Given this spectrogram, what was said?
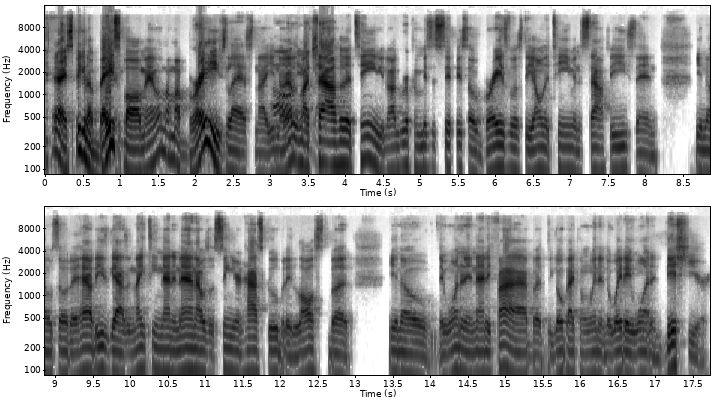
of- yeah, speaking of baseball, man, what about my Braves last night? You know, Oh, that was my childhood team. You know, I grew up in Mississippi, so Braves was the only team in the Southeast. And, you know, so to have these guys in 1999, I was a senior in high school, but they lost. But, you know, they won it in 95, but to go back and win it the way they won it this year,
